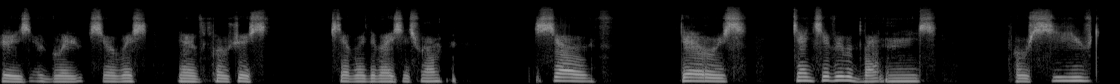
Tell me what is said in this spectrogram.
is a great service that I've purchased several devices from. So there's sensitivity with buttons, perceived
